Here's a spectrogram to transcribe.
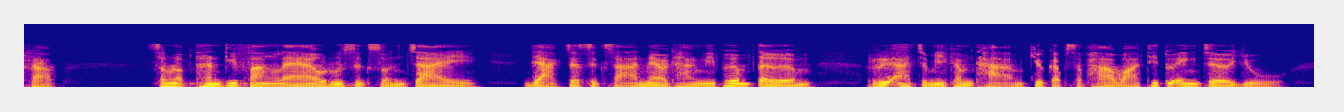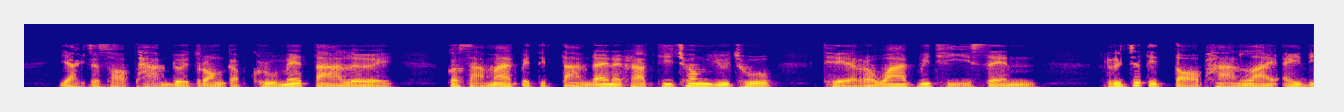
ครับสำหรับท่านที่ฟังแล้วรู้สึกสนใจ อยากจะศึกษาแนวทางนี้เพิ่มเติม หรืออาจจะมีคำถามเกี่ยวกับสภาวะที่ตัวเองเจออยู่ อยากจะสอบถามโดยตรงกับครูเมตตาเลย ก็สามารถไปติดตามได้นะครับที่ช่อง YouTube เถรวาทวิถีเซน หรือจะติดต่อผ่าน Line ID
